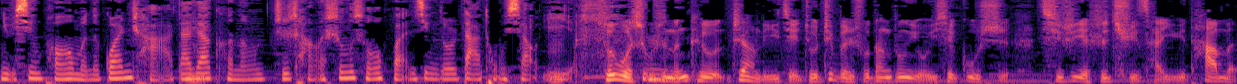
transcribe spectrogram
女性朋友们的观察。大家可能职场的生存环境都是大同小异，嗯、所以我是不是能可以这样理解？就这本书当中有一些故事，其实也是取材于他们。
